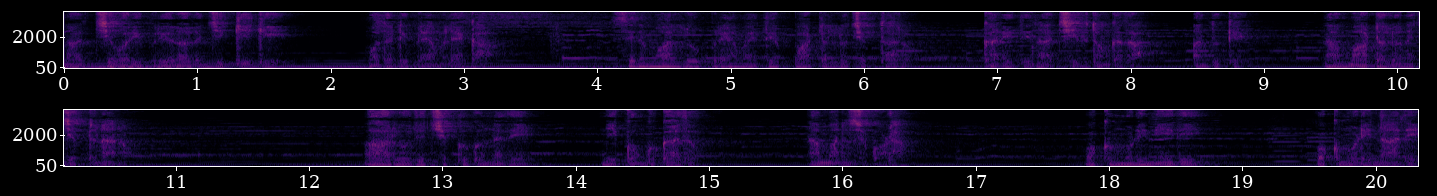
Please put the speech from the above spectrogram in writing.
నా చివరి ప్రియురాలు జిక్కీకి మొదటి ప్రేమ లేక సినిమాల్లో ప్రేమ అయితే పాటల్లో చెప్తారు. కానీ ఇది నా జీవితం కదా. అందుకే నా మాటలోనే చెప్తున్నాను. ఆ రోజు చిక్కుకున్నది నీ కొంగు కాదు నా మనసు కూడా. ఒక ముడి నీది ఒక ముడి నాది.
